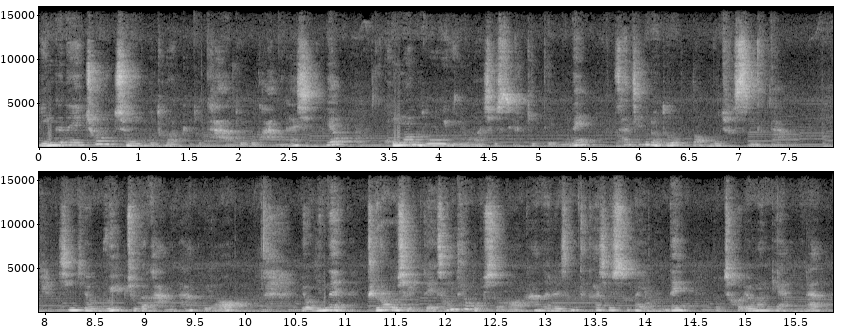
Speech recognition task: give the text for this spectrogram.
인근의 초, 중, 고등학교도 다 도보 가능하시고요. 공원도 이용하실 수 있기 때문에 산책로도 너무 좋습니다. 심지어 무입주가 가능하고요. 여기는 들어오실 때 선택 옵션 하나를 선택하실 수가 있는데 뭐 저렴한 게 아니라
